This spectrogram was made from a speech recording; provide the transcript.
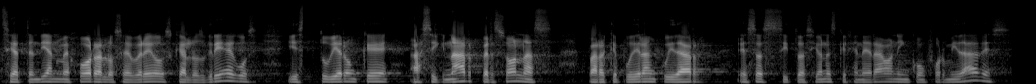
se atendían mejor a los hebreos que a los griegos, y tuvieron que asignar personas para que pudieran cuidar esas situaciones que generaban inconformidades.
